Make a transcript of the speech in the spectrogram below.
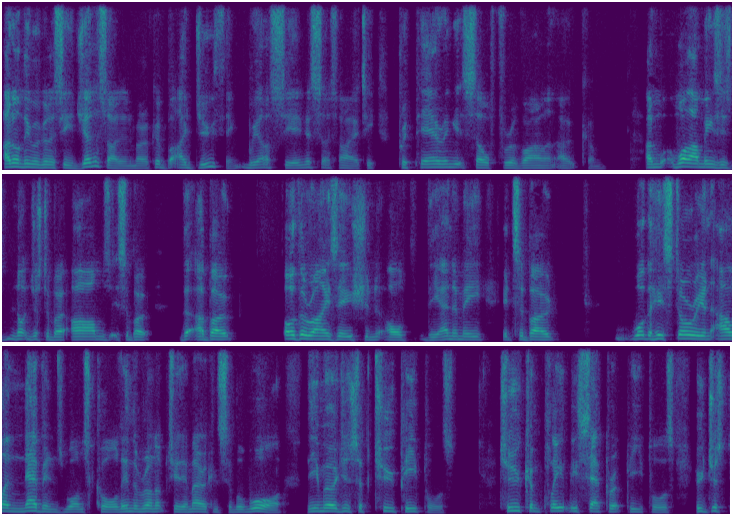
I don't think we're going to see genocide in America, but I do think we are seeing a society preparing itself for a violent outcome. And what that means is not just about arms; it's about the, about otherization of the enemy. It's about what the historian Allan Nevins once called, in the run up to the American Civil War, the emergence of two peoples, two completely separate peoples who just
